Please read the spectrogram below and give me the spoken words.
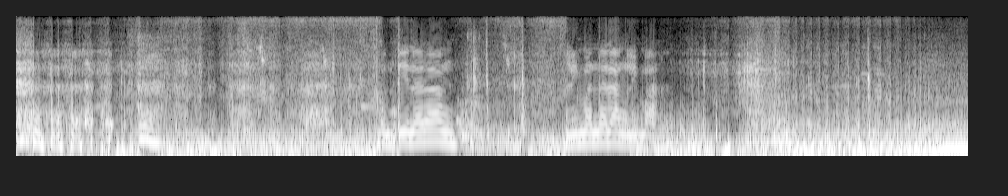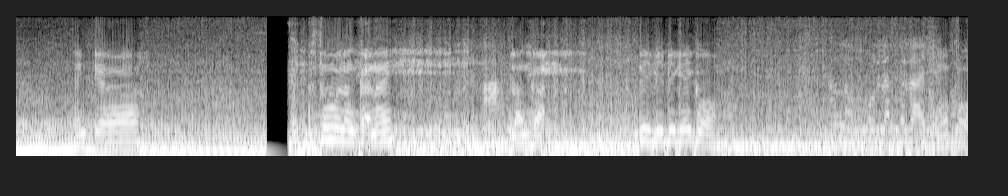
Ha ha ha ha. Kunti na lang. Lima na lang, lima. Thank you. Gusto mo langka, Nay? Ha? Langka. Di, bibigay ko. Ano, gula-gula yan. Opo.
